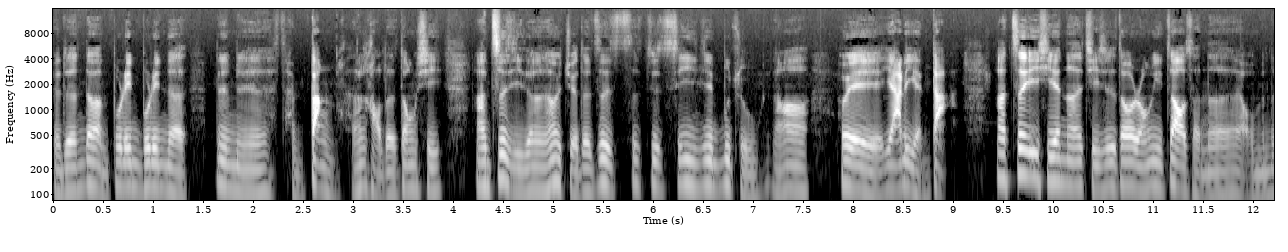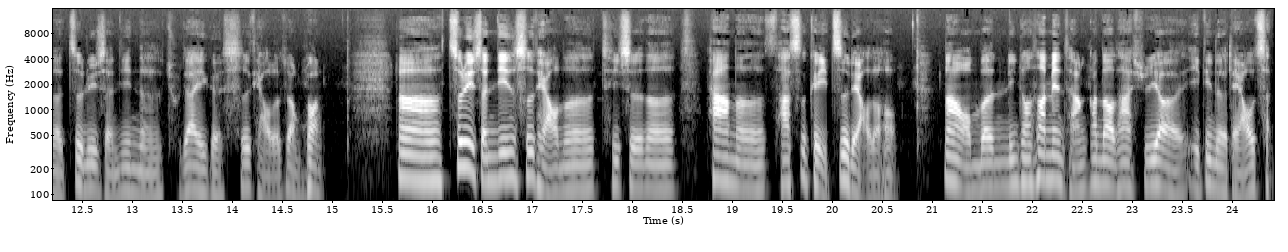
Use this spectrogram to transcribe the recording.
有的人都很布灵布灵的，那么很棒、很好的东西，那自己呢会觉得自自自信心不足，然后会压力很大。那这一些呢，其实都容易造成呢我们的自律神经呢处在一个失调的状况。那自律神经失调呢，其实呢，它呢，它是可以治疗的哈。那我们临床上面常看到它需要一定的疗程。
